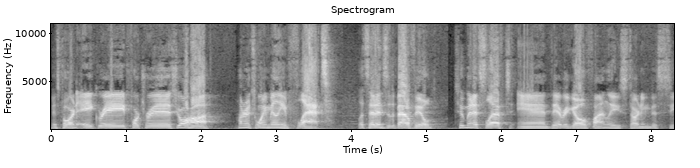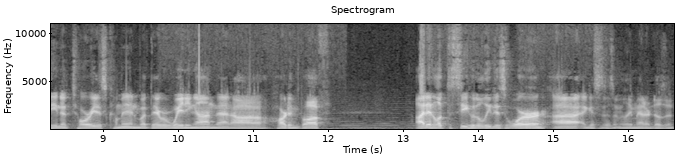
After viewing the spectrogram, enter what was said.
is for an A-grade Fortress Yorha. 120 million flat. Let's head into the battlefield. Two minutes left, and there we go. Finally starting to see Notorious come in, but they were waiting on that uh, Hardened buff. I didn't look to see who the leaders were. Uh, I guess it doesn't really matter, does it?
